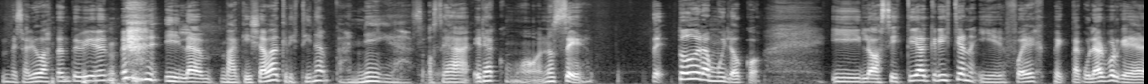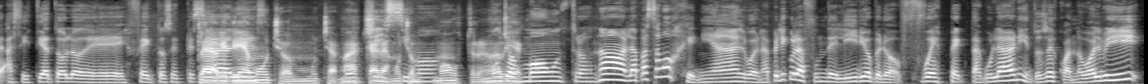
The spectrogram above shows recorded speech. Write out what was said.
Me salió bastante bien. y la maquillaba Cristina Vanegas. O sea, era como, no sé, todo era muy loco. Y lo asistí a Cristian y fue espectacular porque asistí a todo lo de efectos especiales. Claro, que tenía mucho, muchas máscaras, muchos monstruos, ¿no? Muchos Había- monstruos. No, la pasamos genial. Bueno, la película fue un delirio, pero fue espectacular. Y entonces cuando volví,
